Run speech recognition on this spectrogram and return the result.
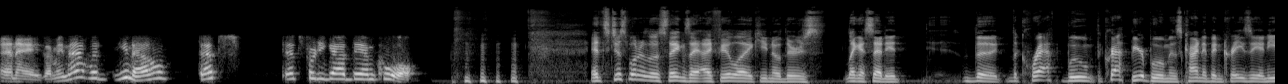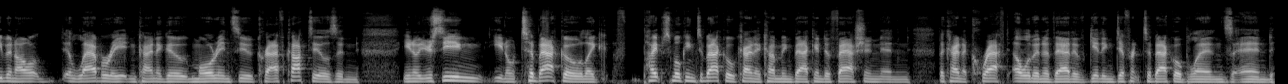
NAs. I mean that would you know that's that's pretty goddamn cool. it's just one of those things. I, I feel like you know there's like I said it the the craft boom, the craft beer boom has kind of been crazy, and even I'll elaborate and kind of go more into craft cocktails, and you know, you're seeing you know tobacco, like pipe smoking tobacco, kind of coming back into fashion, and the kind of craft element of that of getting different tobacco blends, and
